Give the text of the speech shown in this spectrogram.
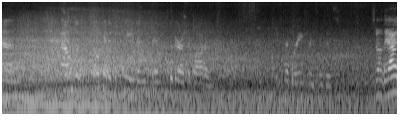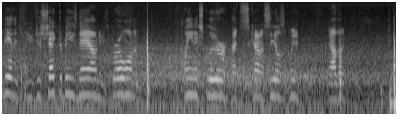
and found the, located the queen and, and put her at the bottom in preparation for this. So the idea that you just shake the bees down, you throw on a queen excluder, that just kind of seals the queen. Now the, the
